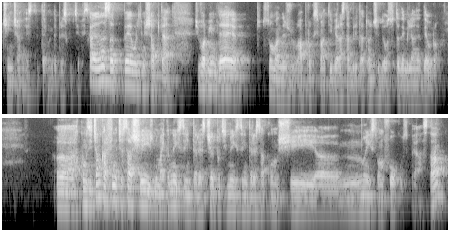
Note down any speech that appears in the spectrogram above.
5 ani este termenul de prescripție fiscală, însă pe ultimii șapte ani. Și vorbim de suma de jur, aproximativ era stabilită atunci de 100 de milioane de euro. Uh, cum ziceam că ar fi necesar și aici, numai că nu există interes, cel puțin nu există interes acum și uh, nu există un focus pe asta.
